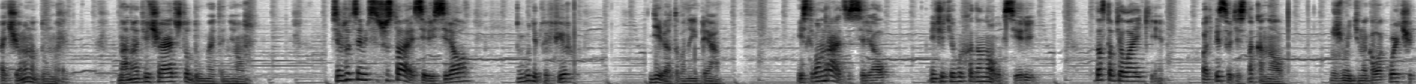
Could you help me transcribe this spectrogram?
о чем она думает. Нана отвечает, что думает о нем. 776 серия сериала будет в эфир 9 ноября. Если вам нравится сериал и ждите выхода новых серий, то ставьте лайки, подписывайтесь на канал, жмите на колокольчик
